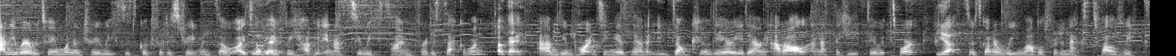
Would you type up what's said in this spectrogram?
Anywhere between one and three weeks is good for this treatment. So ideally, Okay. if we have you in at two weeks' time for the second one. Okay. Um, the important thing is now that you don't cool the area down at all and let the heat do its work. Yeah. So it's going to remodel for the next 12 weeks.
